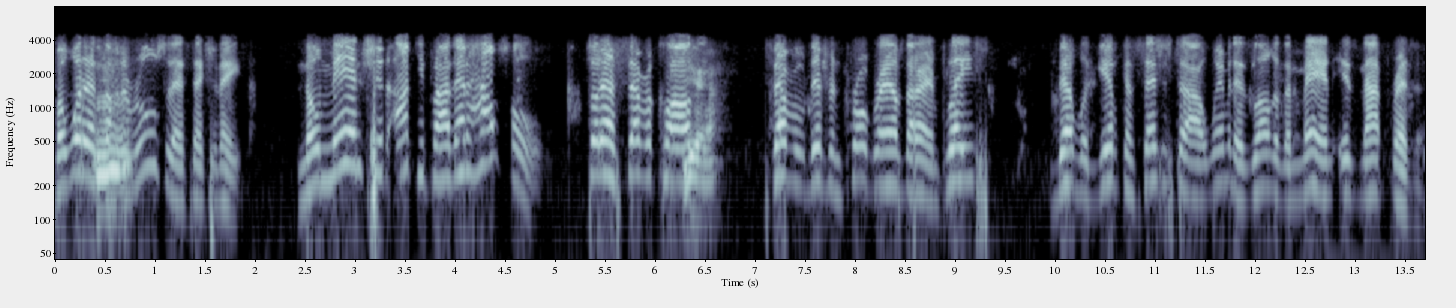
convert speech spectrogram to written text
But what are some mm-hmm. of the rules to that Section 8? No men should occupy that household. So there are several clauses, yeah. several different programs that are in place that will give concessions to our women as long as a man is not present.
